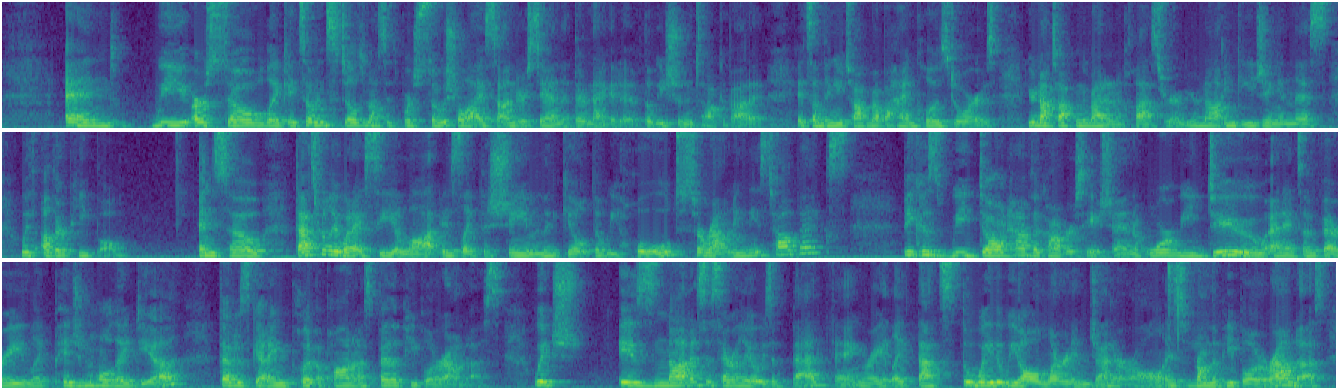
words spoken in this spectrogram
And we are so like it's so instilled in us. It's, we're socialized to understand that they're negative, that we shouldn't talk about it. It's something you talk about behind closed doors. You're not talking about it in a classroom. You're not engaging in this with other people. And so that's really what I see a lot is like the shame and the guilt that we hold surrounding these topics because we don't have the conversation or we do and it's a very like pigeonholed idea that is getting put upon us by the people around us which is not necessarily always a bad thing right? Like that's the way that we all learn in general is from the people around us.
